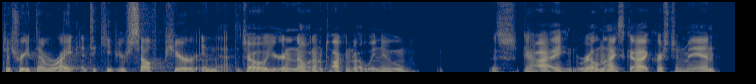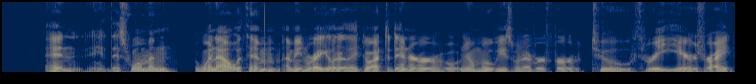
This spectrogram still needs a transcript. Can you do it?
to treat them right, and to keep yourself pure in that. Joe, you're gonna know what I'm talking about. We knew this guy, real nice guy, Christian man, and this woman went out with him. I mean, regularly they'd go out to dinner, you know, movies, whatever, for two, three years, right?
